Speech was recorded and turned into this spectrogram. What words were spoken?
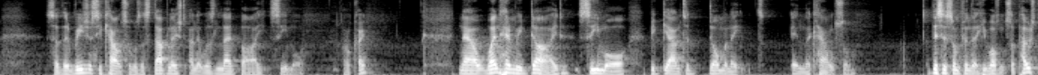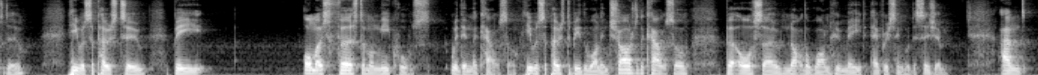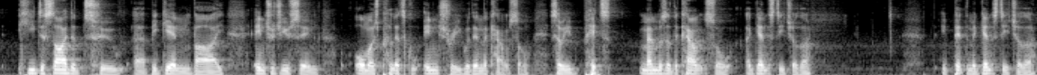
So the Regency Council was established and it was led by Seymour. Okay. Now, when Henry died, Seymour began to dominate in the council. This is something that he wasn't supposed to do. He was supposed to be almost first among equals within the council. He was supposed to be the one in charge of the council, but also not the one who made every single decision. And he decided to uh, begin by introducing almost political intrigue within the council. So he'd pit members of the council against each other. He'd pit them against each other,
